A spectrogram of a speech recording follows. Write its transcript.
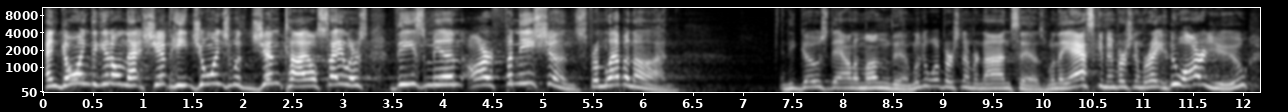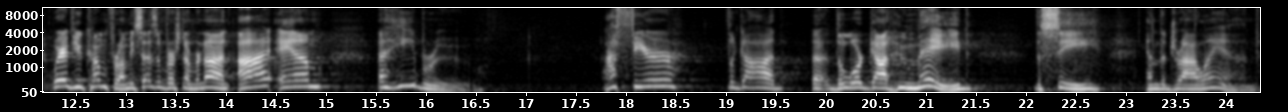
And going to get on that ship, he joins with Gentile sailors. These men are Phoenicians from Lebanon. And he goes down among them. Look at what verse number nine says. When they ask him in verse number eight, Who are you? Where have you come from? He says in verse number nine, I am a Hebrew. I fear the God, uh, the Lord God who made the sea and the dry land.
